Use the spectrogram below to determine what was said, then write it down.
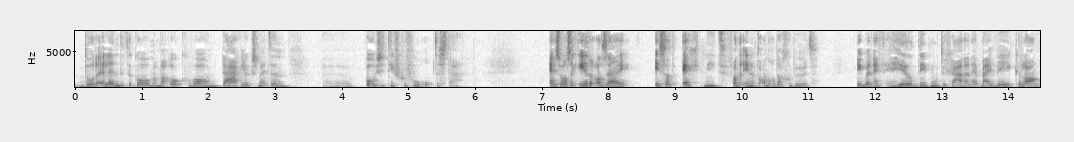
door de ellende te komen, maar ook gewoon dagelijks met een uh, positief gevoel op te staan. En zoals ik eerder al zei, is dat echt niet van de een op de andere dag gebeurd. Ik ben echt heel diep moeten gaan en heb mij wekenlang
